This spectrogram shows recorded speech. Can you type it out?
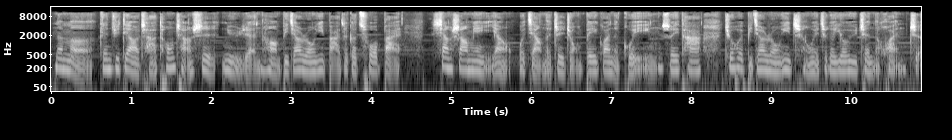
那么根据调查，通常是女人哈比较容易把这个挫败像上面一样我讲的这种悲观的归因，所以她就会比较容易成为这个忧郁症的患者。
